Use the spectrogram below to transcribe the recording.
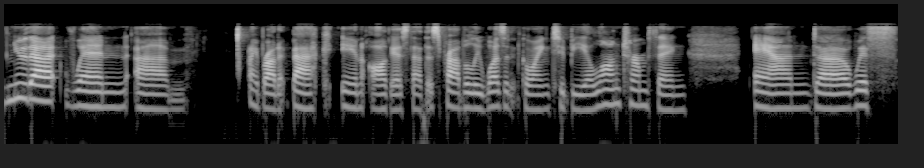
knew that when um, I brought it back in August that this probably wasn't going to be a long-term thing. And uh, with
